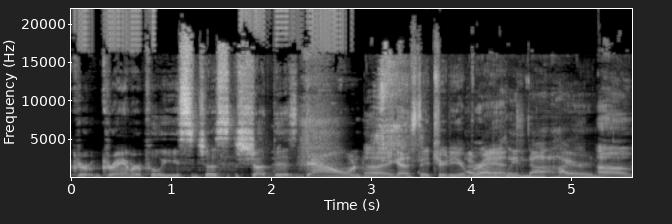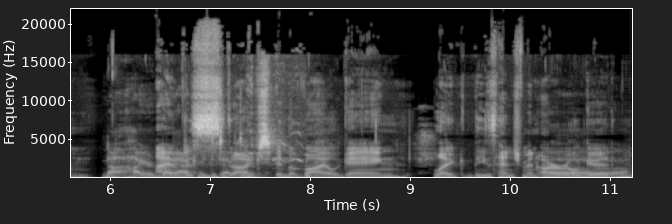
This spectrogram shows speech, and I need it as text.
Gr- grammar police just shut this down. Uh, you gotta stay true to your Ironically, brand. not hired. Um, not hired by I'm just Detectives. stuck in the Vile gang. Like these henchmen are real good, Uh,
